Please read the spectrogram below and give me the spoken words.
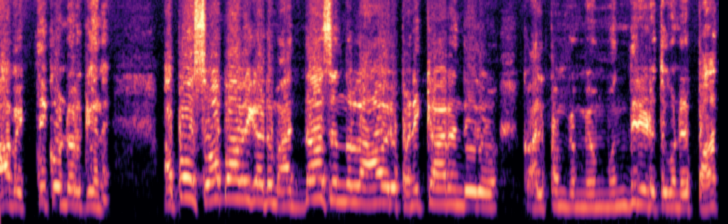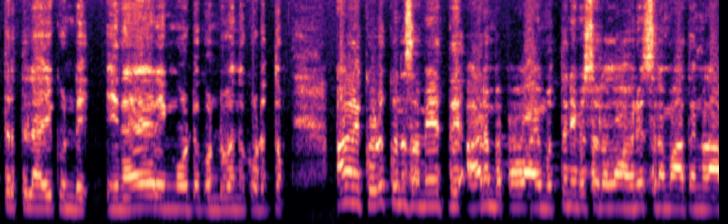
ആ വ്യക്തി കൊണ്ടുവരുക്കുന്നത് അപ്പോ സ്വാഭാവികമായിട്ടും അദ്ദാസ് എന്നുള്ള ആ ഒരു പണിക്കാരൻ എന്ത് ചെയ്തു? അല്പം മുന്തിരി എടുത്തുകൊണ്ട് ഒരു പാത്രത്തിലായിക്കൊണ്ട് ഈ നേരെ ഇങ്ങോട്ട് കൊണ്ടുവന്ന് കൊടുത്തു. അങ്ങനെ കൊടുക്കുന്ന സമയത്ത് ആരംഭപ്പുവായ മുത്തനബി സല്ലല്ലാഹു അലൈഹി വസല്ലമ തങ്ങൾ ആ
